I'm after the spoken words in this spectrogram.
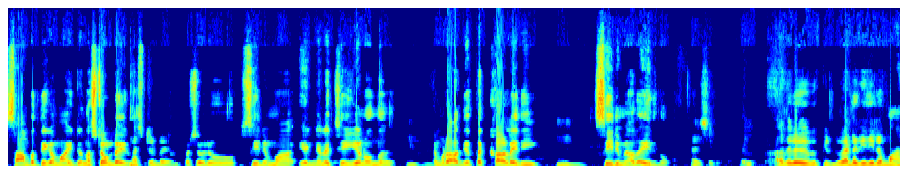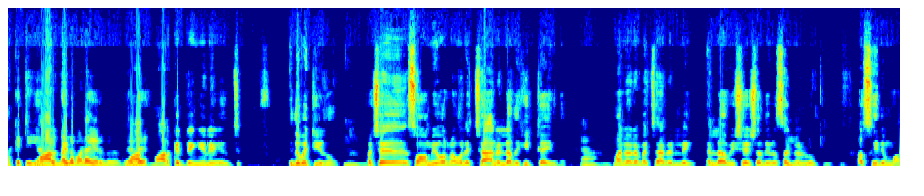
സാമ്പത്തികമായിട്ട് നഷ്ടമുണ്ടായിരുന്നു. നഷ്ടമുണ്ടായിരുന്നു. പക്ഷെ ഒരു സിനിമ എങ്ങനെ ചെയ്യണമെന്ന് നമ്മുടെ ആദ്യത്തെ കളരി. സിനിമ അതായിരുന്നു. അത് ശരി അതൊരു വേണ്ട രീതിയിൽ മാർക്കറ്റിംഗ് നല്ല പടമായിരുന്നു മാർക്കറ്റിംഗിൽ ഇത് പറ്റിയിരുന്നു. പക്ഷെ സ്വാമി പറഞ്ഞ പോലെ ചാനലിൽ അത് ഹിറ്റായിരുന്നു. ആയിരുന്നു മനോരമ ചാനലിൽ എല്ലാ വിശേഷ ദിവസങ്ങളിലും ആ സിനിമ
